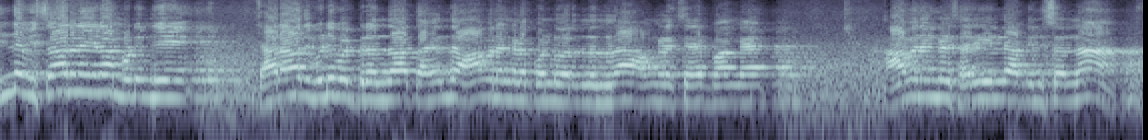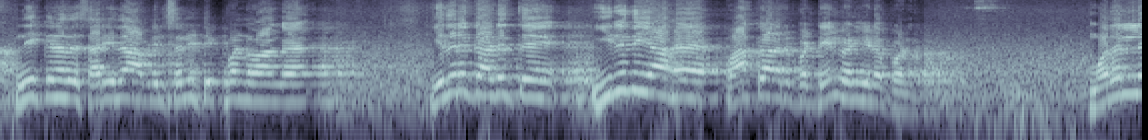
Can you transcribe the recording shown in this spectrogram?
இந்த விசாரணையெல்லாம் முடிஞ்சு யாராவது விடுபட்டு இருந்தா தகுந்த ஆவணங்களை கொண்டு வந்திருந்தா அவங்கள சேர்ப்பாங்க. ஆவணங்கள் சரியில்லை அப்படின்னு சொன்னா நீக்கினது சரிதான் அப்படின்னு சொல்லி டிக் பண்ணுவாங்க. இதற்கு அடுத்து இறுதியாக வாக்காளர் பட்டியல் வெளியிடப்படும். முதல்ல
